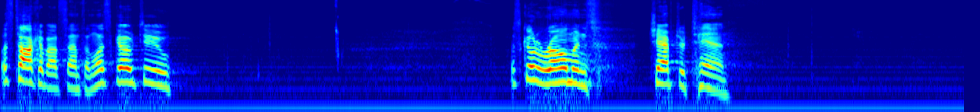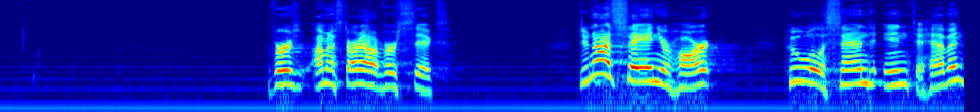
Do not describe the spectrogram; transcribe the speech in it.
Let's talk about something. Let's go to Let's go to Romans chapter 10. verse, I'm going to start out at verse 6. Do not say in your heart, Who will ascend into heaven?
